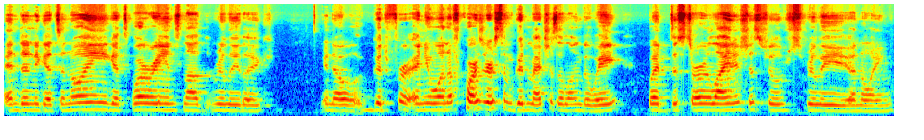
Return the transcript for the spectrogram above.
and then it gets annoying, it gets boring. It's not really like you know good for anyone. Of course, there's some good matches along the way, but the storyline is just feels really annoying.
